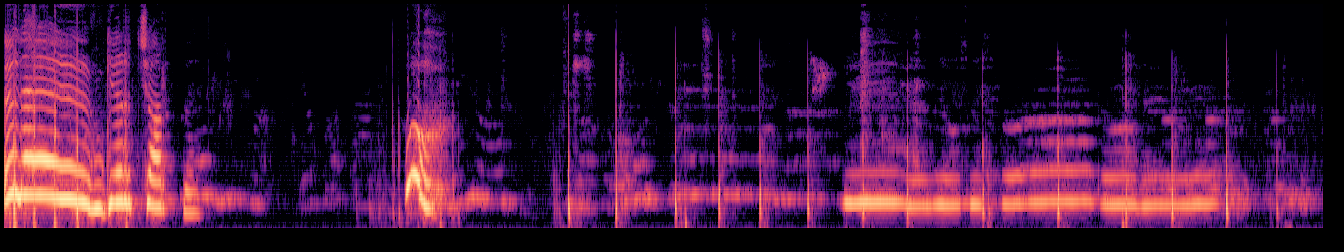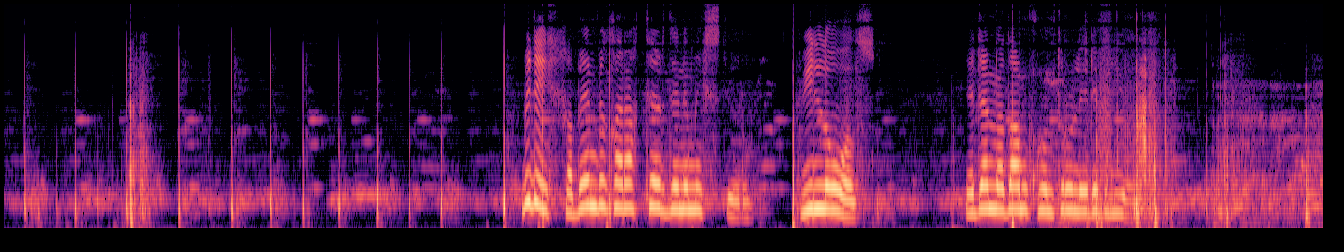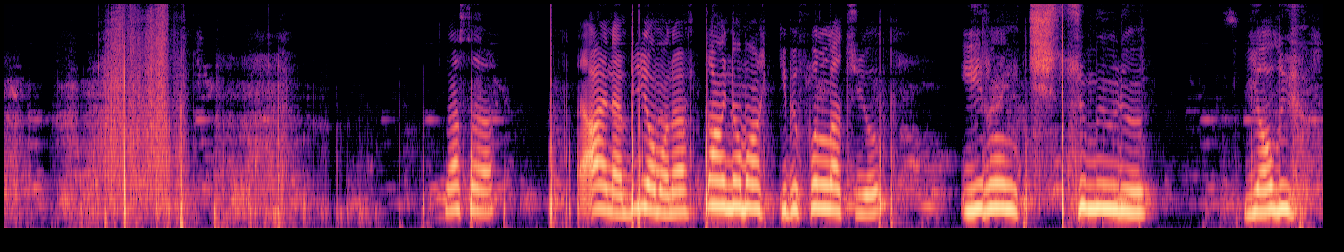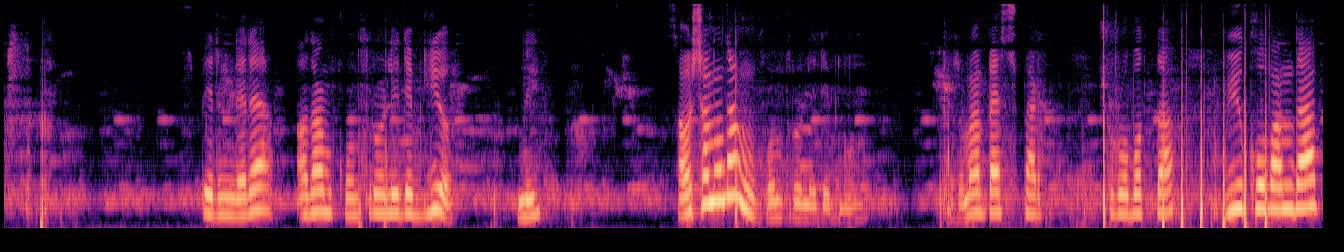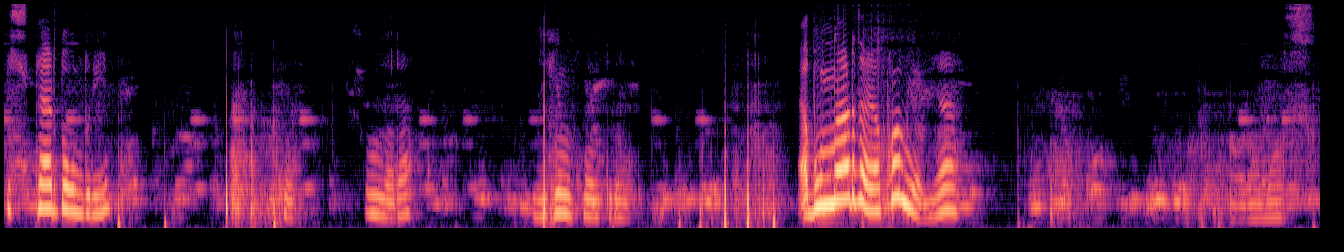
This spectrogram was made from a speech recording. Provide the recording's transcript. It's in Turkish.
ölüm geri çarptı. Uh. Dakika ben bir karakter denemek istiyorum. Willow olsun. Neden adam kontrol edebiliyor? Nasıl? E, Aynen biliyorum onu. Dynamite gibi fırlatıyor. İğrenç sümüğünü yalıyor. Süperinde adam kontrol edebiliyor. Ne? Savaşan adam mı kontrol edebiliyor? O zaman ben süper şu robotta büyük olanda bir süper doldurayım. Şunlara zihin kontrol. Ya bunlar da yapamıyorum ya. Aramaz.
